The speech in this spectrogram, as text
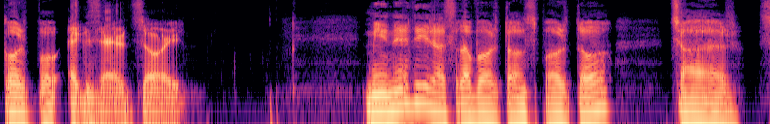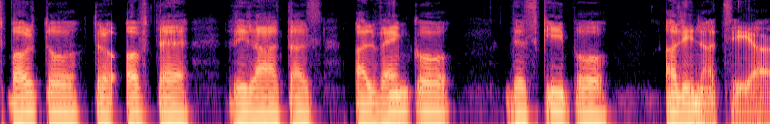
corpo exerzoi. Mi ne diras la vorton sporto, char sporto tro ofte rilatas al venco de skipo alinazia.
